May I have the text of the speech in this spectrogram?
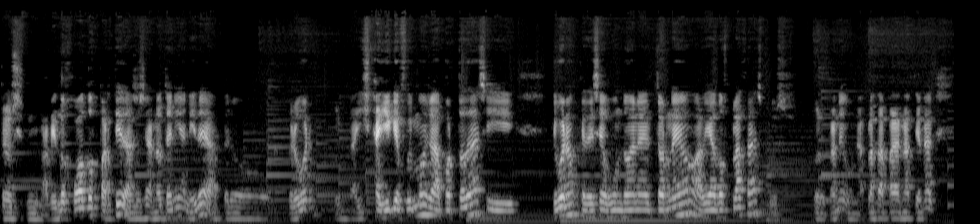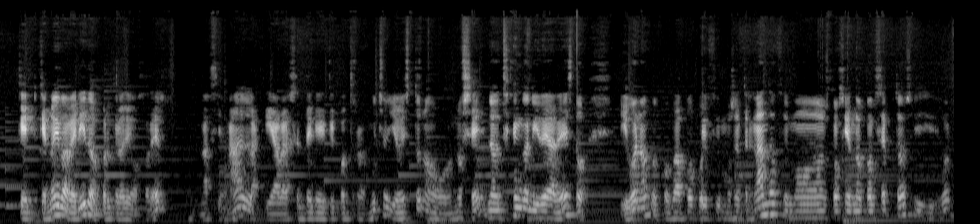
pero habiendo jugado dos partidas, o sea, no tenía ni idea, pero, pero bueno, allí, allí, que fuimos a por todas y, y, bueno, quedé segundo en el torneo, había dos plazas, pues, pues gané una plaza para el Nacional, que, que no iba a haber ido, porque lo digo, joder, nacional, aquí habrá gente que, que, controla mucho, yo esto no, no sé, no tengo ni idea de esto. Y bueno, pues poco a poco fuimos entrenando, fuimos cogiendo conceptos y bueno,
